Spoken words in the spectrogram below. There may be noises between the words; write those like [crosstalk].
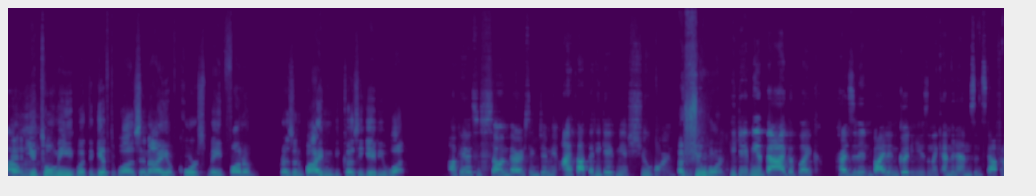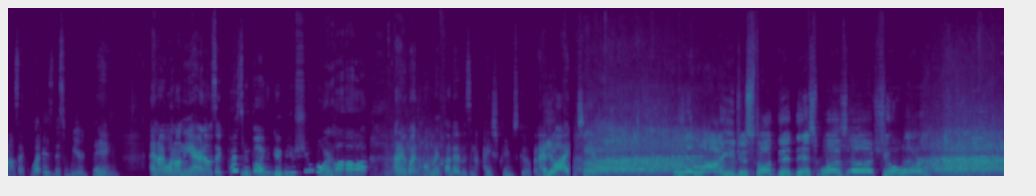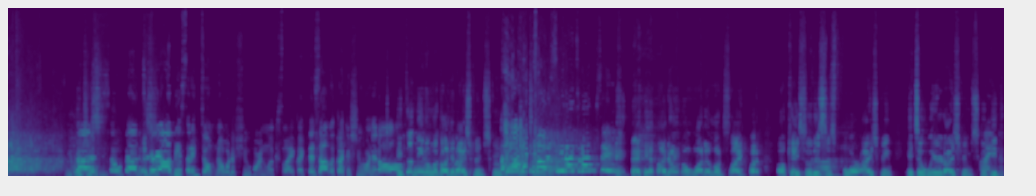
Oh. And you told me what the gift was, and I, of course, made fun of President Biden because he gave you what? Okay, this is so embarrassing, Jimmy. I thought that he gave me a shoehorn. A shoehorn. He gave me a bag of like President Biden goodies and like M&Ms and stuff, and I was like, what is this weird thing? And I went on the air and I was like, President Biden gave me a shoehorn, ha ha ha. And I went home and I found out it was an ice cream scoop, and I Yeah. lied to you. Well, you didn't lie. You just thought that this was a shoehorn. Guys, is- so bad. It's very obvious that I don't know what a shoehorn looks like. Like, does that look like a shoehorn at all? It doesn't even look like an ice cream scoop, [laughs] Honestly, See, that's what I'm saying. [laughs] I don't know what it looks like, but okay, so this is [sighs] for ice cream. It's a weird ice cream scoop. I know.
